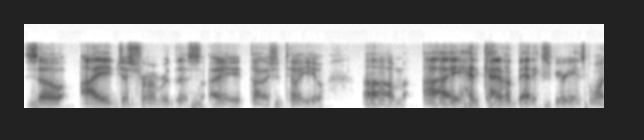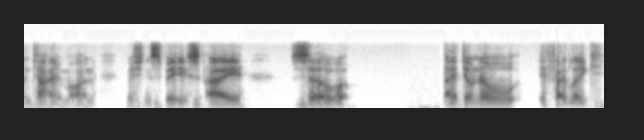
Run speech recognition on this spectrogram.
so I just remembered this. I thought I should tell you. Um, I had kind of a bad experience one time on Mission Space. I so I don't know if I like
